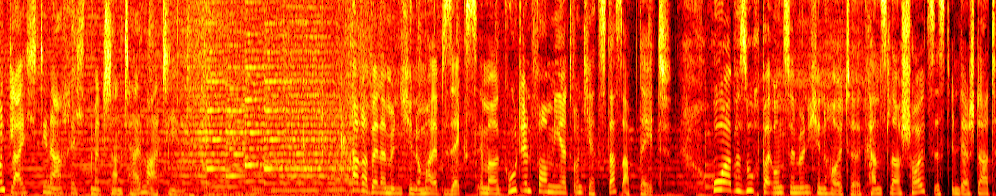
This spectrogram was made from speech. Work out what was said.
Und gleich die Nachrichten mit Chantal Martin. Arabella München um halb sechs, immer gut informiert und jetzt das Update. Hoher Besuch bei uns in München heute. Kanzler Scholz ist in der Stadt.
